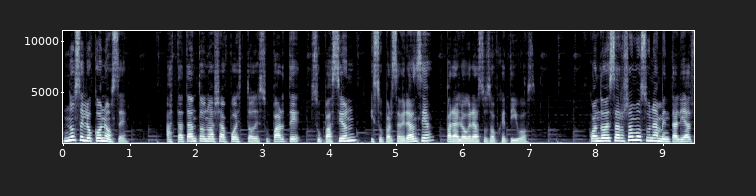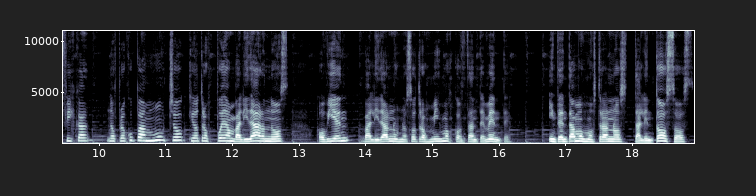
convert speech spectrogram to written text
no se lo conoce hasta tanto no haya puesto de su parte su pasión y su perseverancia para lograr sus objetivos. Cuando desarrollamos una mentalidad fija, nos preocupa mucho que otros puedan validarnos o bien validarnos nosotros mismos constantemente. Intentamos mostrarnos talentosos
